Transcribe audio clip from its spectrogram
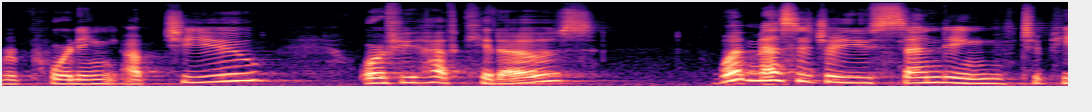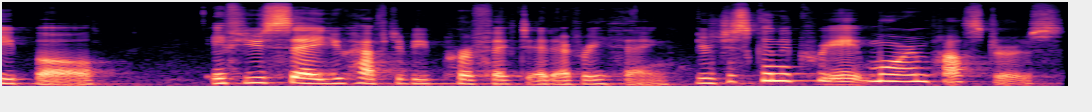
reporting up to you, or if you have kiddos. What message are you sending to people if you say you have to be perfect at everything? You're just going to create more imposters,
